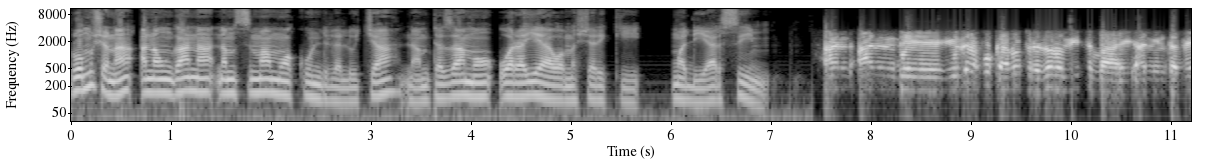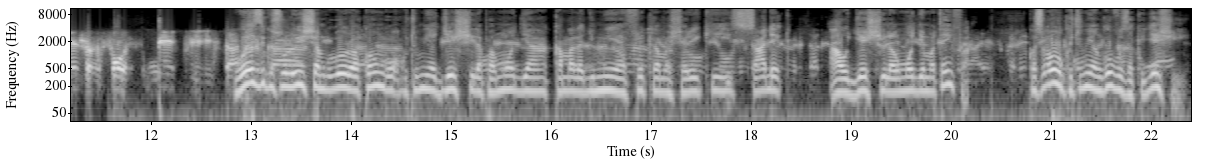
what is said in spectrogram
Rwamushana anaungana na msimamo wa kundi la Lucha na mtazamo wa raia wa mashariki mwa DRC. and and uh, you therefore cannot resolve it by an intervention force be it East Huwezi kusuluhisha mgogoro wa Kongo kwa kutumia jeshi la pamoja kama la Jumuiya ya Afrika Mashariki SADC au jeshi la Umoja wa Mataifa, kwa sababu ukitumia nguvu za kijeshi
